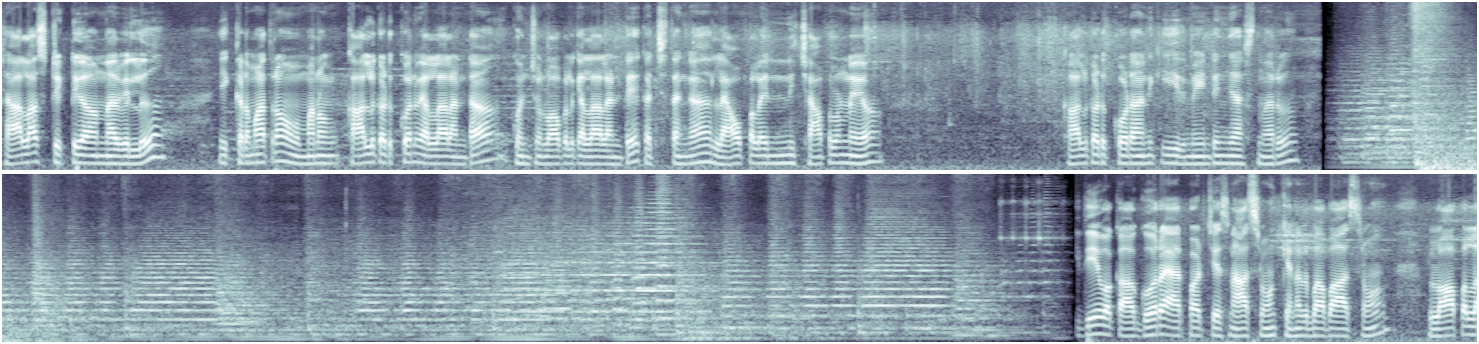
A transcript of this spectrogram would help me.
చాలా స్ట్రిక్ట్గా ఉన్నారు వీళ్ళు. ఇక్కడ మాత్రం మనం కాళ్ళు కడుక్కొని వెళ్ళాలంట. కొంచెం లోపలికి వెళ్ళాలంటే ఖచ్చితంగా లోపల ఎన్ని చేపలు ఉన్నాయో కాళ్ళు కడుక్కోవడానికి ఇది మెయింటైన్ చేస్తున్నారు. ఇదే ఒక అఘోర ఏర్పాటు చేసిన ఆశ్రమం కినర్ బాబా ఆశ్రమం. లోపల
